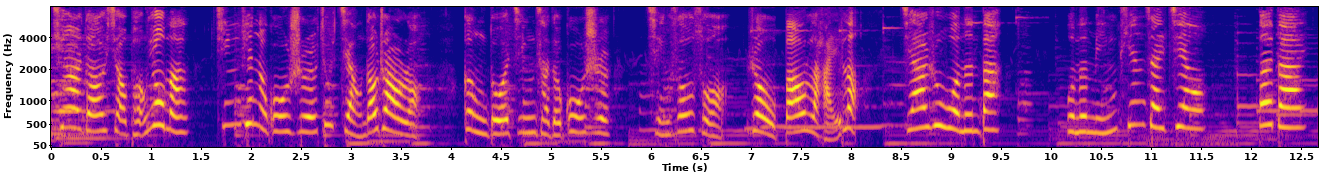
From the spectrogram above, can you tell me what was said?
亲爱的小朋友们，今天的故事就讲到这儿了。更多精彩的故事，请搜索“肉包来了”，加入我们吧。我们明天再见哦，拜拜。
